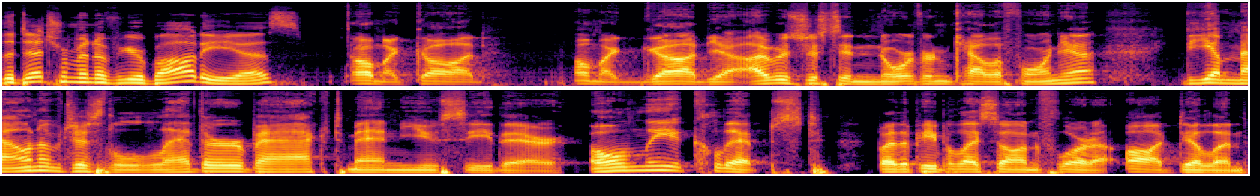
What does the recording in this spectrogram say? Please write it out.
the detriment of your body, yes." Oh my god. Oh my god. Yeah, I was just in Northern California. The amount of just leather-backed men you see there, only eclipsed by the people I saw in Florida. Oh, Dylan,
